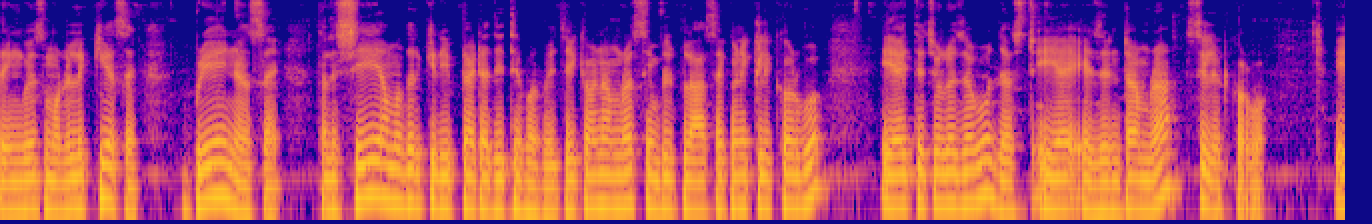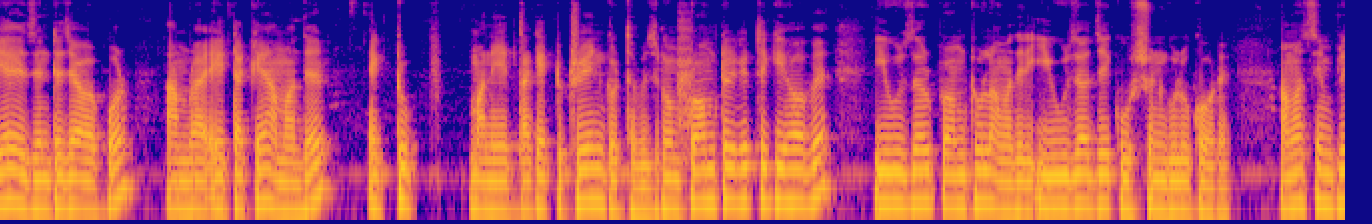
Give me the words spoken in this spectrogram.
ল্যাঙ্গুয়েজ মডেলে কি আছে? ব্রেইন আছে। তাহলে সে আমাদেরকে রিপ্লাইটা দিতে পারবে। যেই কারণে আমরা সিম্পল প্লাস এখানে ক্লিক করব এআইতে চলে যাব জাস্ট এআই এজেন্টটা আমরা সিলেক্ট করব। এআই এজেন্টে যাওয়ার পর আমরা এটাকে আমাদের একটু মানে তাকে একটু ট্রেন করতে হবে। যেরকম প্রম্পটের ক্ষেত্রে কী হবে? ইউজার প্রম্পট হলো আমাদের ইউজার যে কোশ্চেনগুলো করে। আমার সিম্পলি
